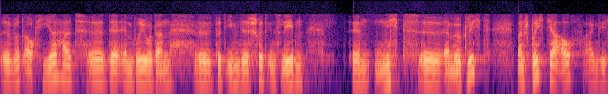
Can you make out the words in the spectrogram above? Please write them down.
äh, wird auch hier halt äh, der Embryo dann, äh, wird ihm der Schritt ins Leben ähm, nicht äh, ermöglicht. Man spricht ja auch eigentlich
